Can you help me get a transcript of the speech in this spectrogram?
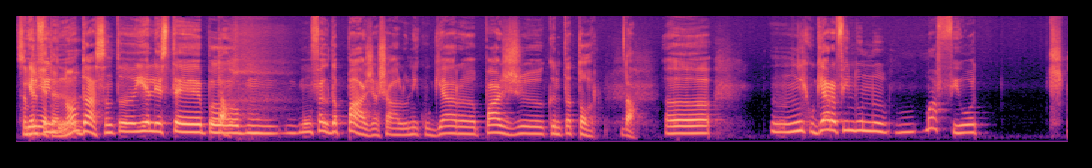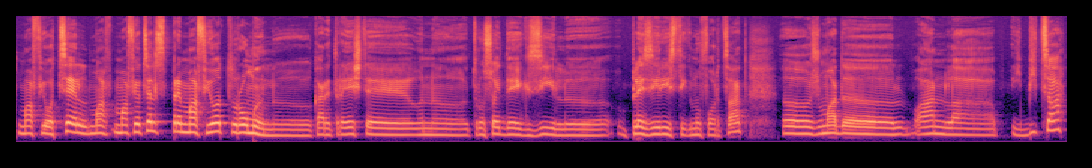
Sunt prieteni, nu? Da, sunt, el este Da. da. un fel de paj așa al lui Nicu Gheară, paj uh, cântător. Da. Uh, Nicu Gheară fiind un mafioțel, ma, mafioțel spre mafiot român, uh, care trăiește în, uh, într-un soi de exil uh, pleziristic, nu forțat, jumătate an la Ibiza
